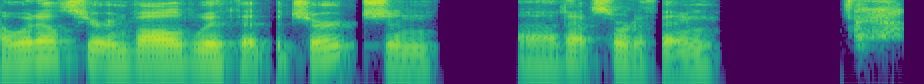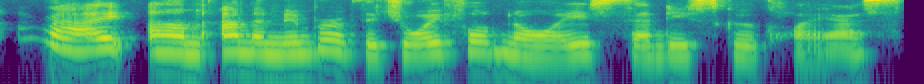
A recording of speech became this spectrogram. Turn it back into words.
uh, what else you're involved with at the church and uh, that sort of thing. Right. Um, I'm a member of the Joyful Noise Sunday School class,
